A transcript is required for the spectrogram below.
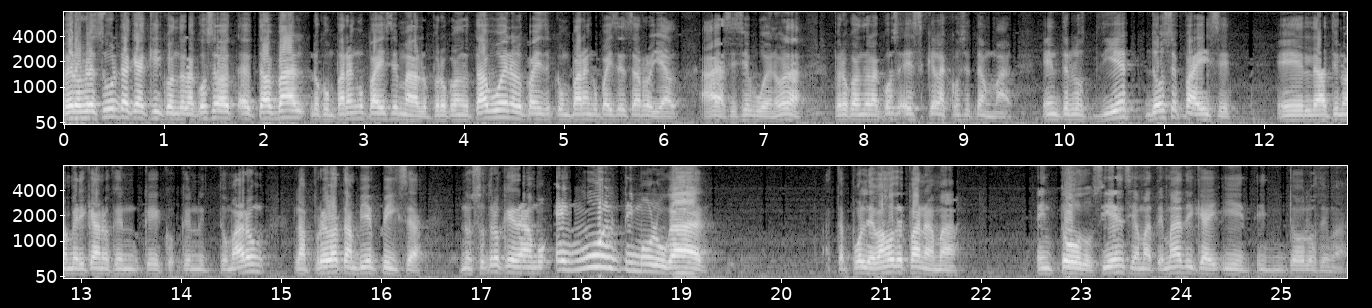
pero resulta que aquí cuando la cosa está mal, lo comparan con países malos, pero cuando está bueno, los países comparan con países desarrollados. Ah, así sí es bueno, ¿verdad? Pero cuando la cosa es que las cosas están mal. Entre los 10, 12 países eh, latinoamericanos que, tomaron la prueba también PISA, nosotros quedamos en último lugar, hasta por debajo de Panamá, en todo, ciencia, matemática y, en todos los demás.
